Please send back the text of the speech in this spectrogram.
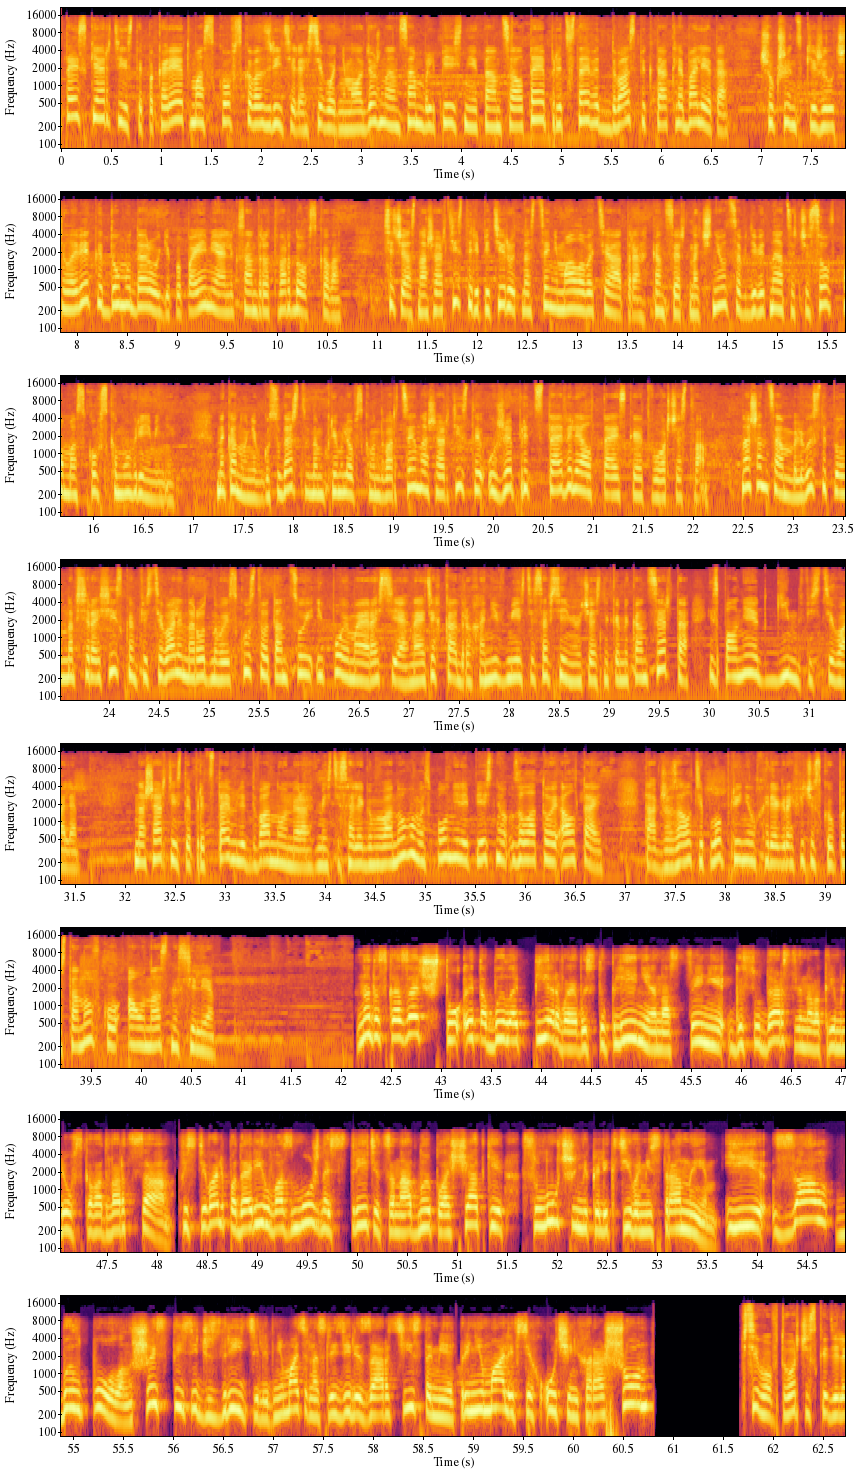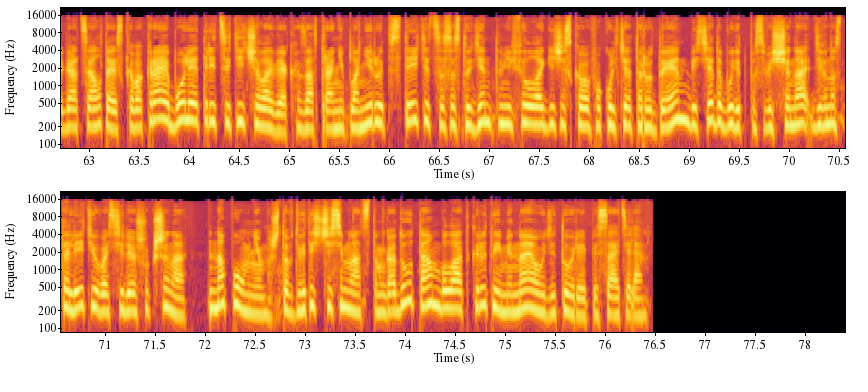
Алтайские артисты покоряют московского зрителя. Сегодня молодежный ансамбль песни и танца Алтая представит два спектакля балета «Шукшинский жил человек» и «Дом у дороги» по поэме Александра Твардовского. Сейчас наши артисты репетируют на сцене Малого театра. Концерт начнется в 19 часов по московскому времени. Накануне в Государственном Кремлевском дворце наши артисты уже представили алтайское творчество. Наш ансамбль выступил на Всероссийском фестивале народного искусства «Танцуй и пой, моя Россия». На этих кадрах они вместе со всеми участниками концерта исполняют гимн фестиваля. Наши артисты представили два номера. Вместе с Олегом Ивановым исполнили песню «Золотой Алтай». Также зал тепло принял хореографическую постановку «А у нас на селе». Надо сказать, что это было первое выступление на сцене Государственного Кремлевского дворца. Фестиваль подарил возможность встретиться на одной площадке с лучшими коллективами страны. И зал был полон. 6 тысяч зрителей внимательно следили за артистами, принимали всех очень хорошо. Всего в творческой делегации Алтайского края более 30 человек. Завтра они планируют встретиться со студентами филологического факультета РУДН. Беседа будет посвящена 90-летию Василия Шукшина. Напомним, что в 2017 году там была открыта именная аудитория писателя.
